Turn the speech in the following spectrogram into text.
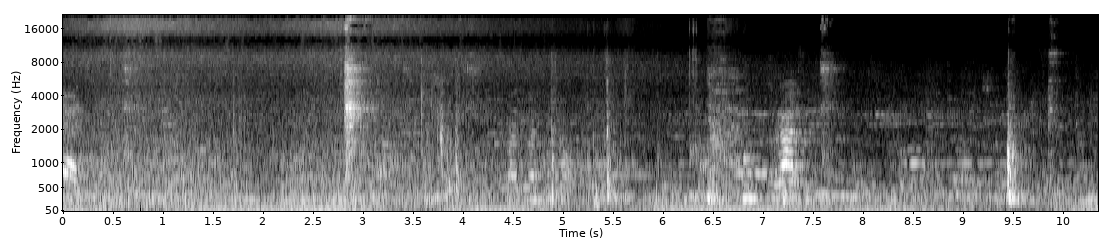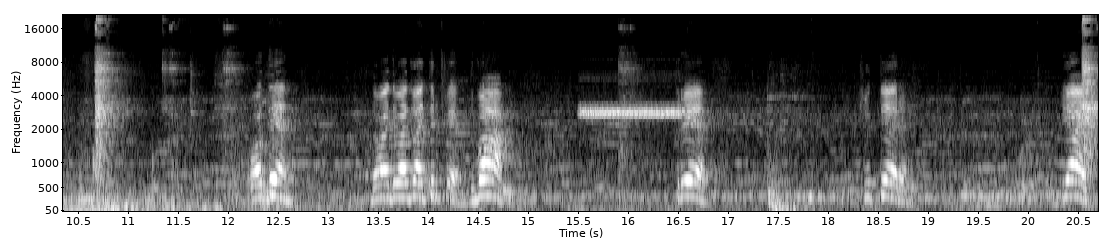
Шість сорок п'ять. Давай, давай, пішов. Зразу. Один. Давай, давай, давай, терпи. Два. Три. Чотири. П'ять.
